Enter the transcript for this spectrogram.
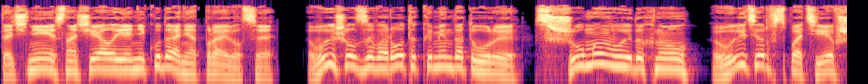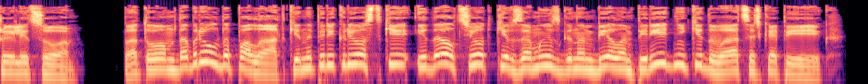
Точнее, сначала я никуда не отправился. Вышел за ворота комендатуры, с шумом выдохнул, вытер вспотевшее лицо. Потом добрел до палатки на перекрестке и дал тетке в замызганном белом переднике 20 копеек.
